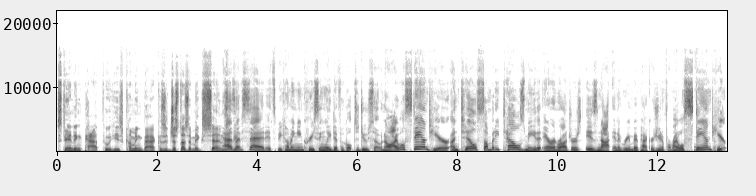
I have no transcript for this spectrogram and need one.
standing pat to he's coming back because it just doesn't make sense. As Be- I've said, it's becoming increasingly difficult to do so. Now, I will stand here until somebody tells me that Aaron Rodgers is not in a Green Bay Packers uniform. I will stand here,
